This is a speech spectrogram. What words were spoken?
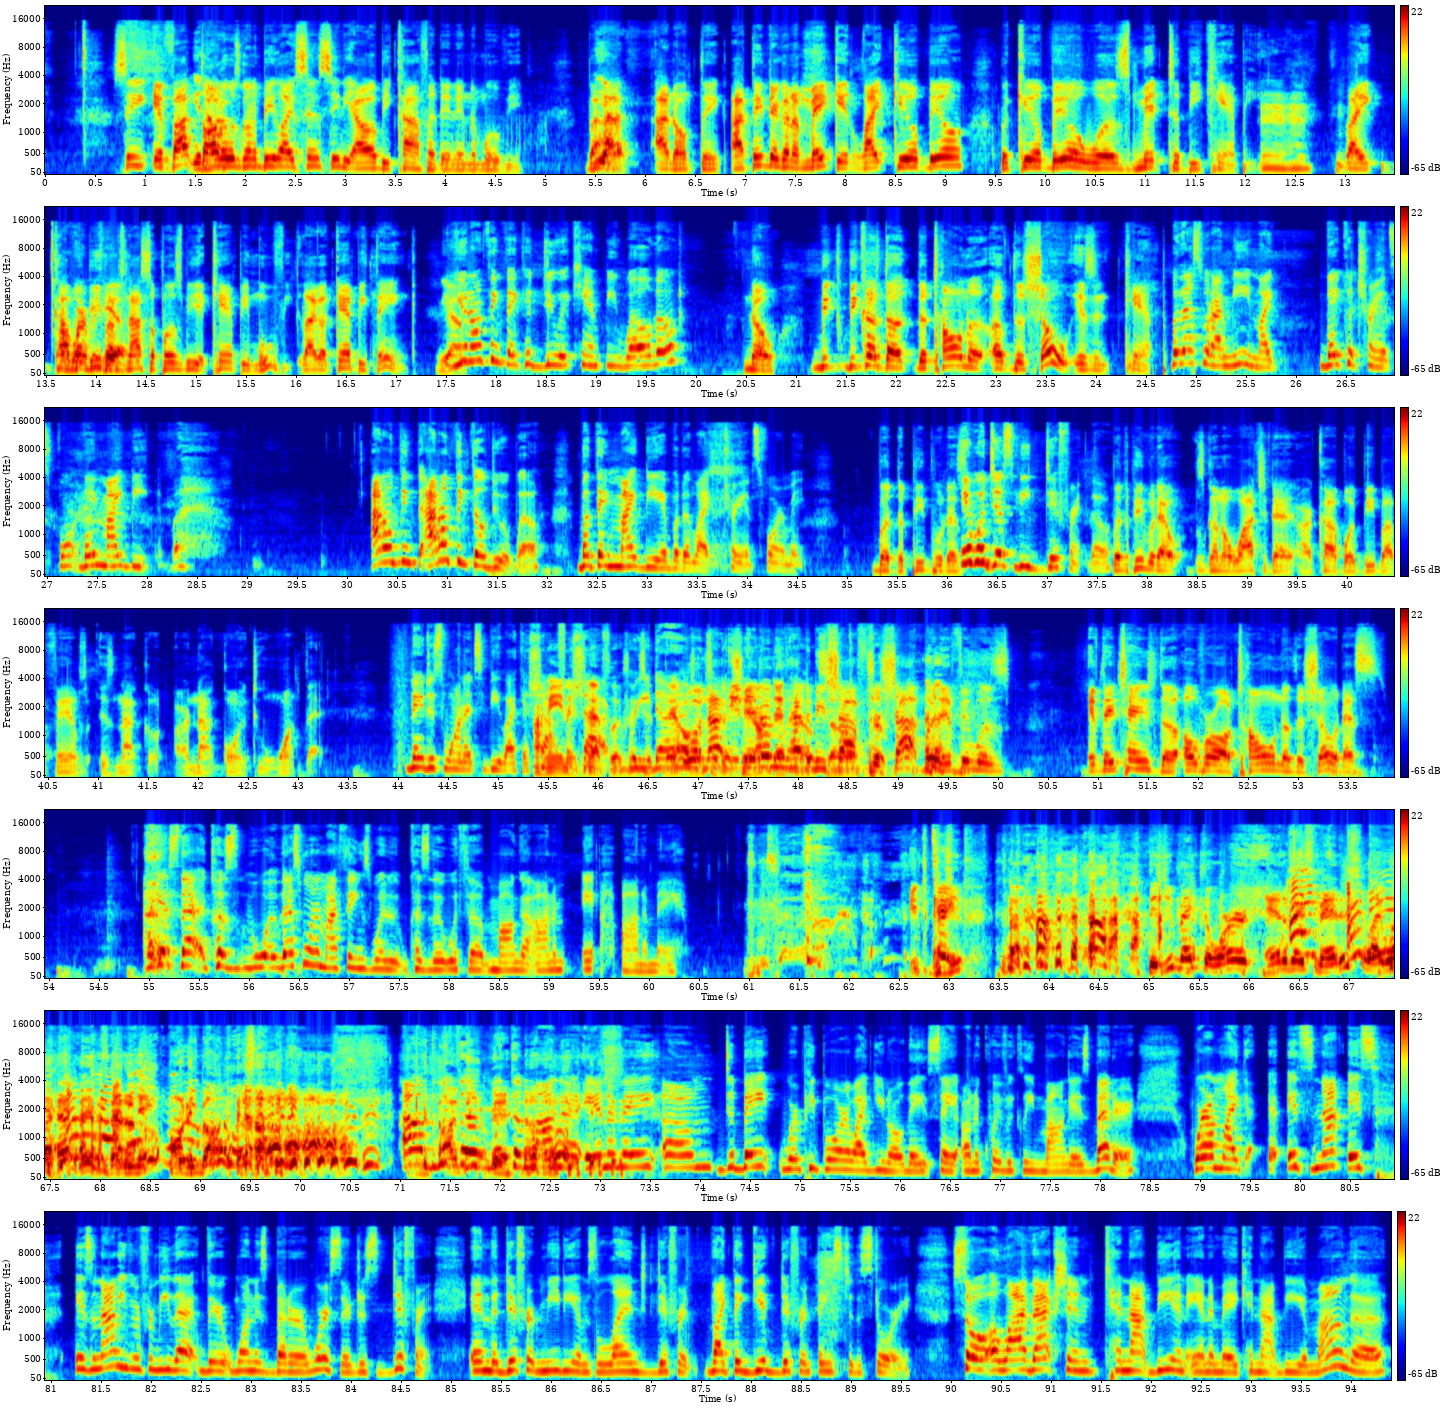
See, if I thought know. it was going to be like Sin City, I would be confident in the movie. But Yeah. I, I don't think. I think they're going to make it like Kill Bill, but Kill Bill was meant to be campy. Mm-hmm. Like Cowboy purpose, Bebop's yeah. not supposed to be a campy movie, like a campy thing. yeah, You don't think they could do it campy well though? No, be- because the the tone of, of the show isn't camp. But that's what I mean. Like they could transform. They might be. I don't think. I don't think they'll do it well. But they might be able to like transform it. But the people that's It would just be different though. but the people that is gonna watch it that are Cowboy Bebop fans is not go, are not going to want that. They just want it to be like a shot mean, for it's shot Netflix. They took- they redone. also Well, took not a it, shit it on don't even have to Note, be so- shot for shot, but if it was, if they changed the overall tone of the show, that's I guess that because that's one of my things with because the with the manga anime anime. eat the cake. Did you make the word anime Spanish? like what happened? Um, with the with the manga anime um debate where people are like, you know, they say unequivocally manga is better. Where I'm like, it's not it's it's not even for me that there one is better or worse. They're just different. And the different mediums lend different like they give different things to the story. So a live action cannot be an anime, cannot be a manga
